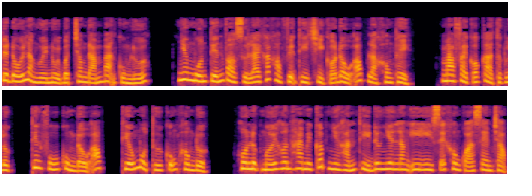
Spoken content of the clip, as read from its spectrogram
tuyệt đối là người nổi bật trong đám bạn cùng lứa. Nhưng muốn tiến vào Sử Lai Khắc học viện thì chỉ có đầu óc là không thể, mà phải có cả thực lực, thiên phú cùng đầu óc, thiếu một thứ cũng không được. Hồn lực mới hơn 20 cấp như hắn thì đương nhiên Lăng Y Y sẽ không quá xem trọng.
